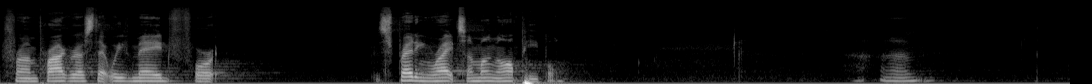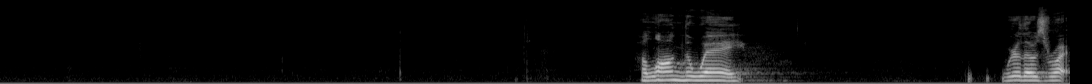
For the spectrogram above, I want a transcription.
from progress that we've made for spreading rights among all people. Um, along the way where those right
